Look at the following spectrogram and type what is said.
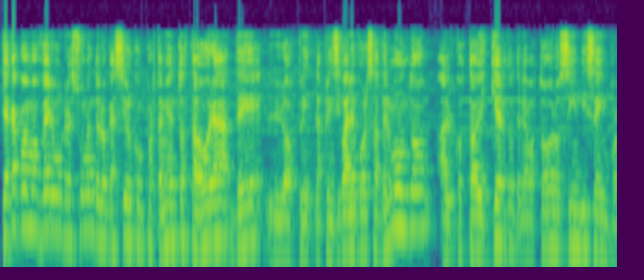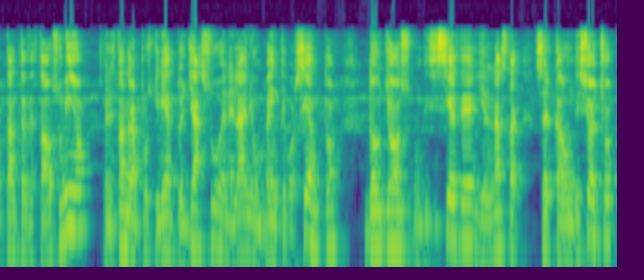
Y acá podemos ver un resumen de lo que ha sido el comportamiento hasta ahora de las principales bolsas del mundo. Al costado izquierdo tenemos todos los índices importantes de Estados Unidos. El Standard Poor's 500 ya sube en el año un 20%, Dow Jones un 17% y el Nasdaq cerca de un 18%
